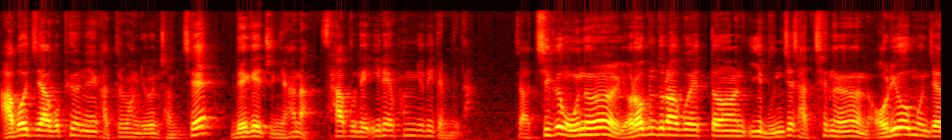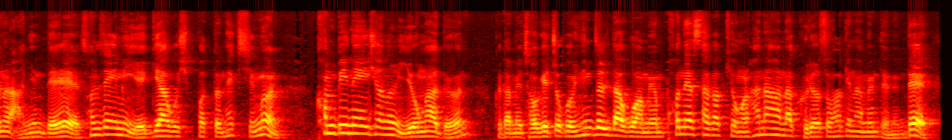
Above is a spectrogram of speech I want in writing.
아버지하고 표현이 같을 확률은 전체 4개 중에 하나 4분의 1의 확률이 됩니다. 자, 지금 오늘 여러분들하고 했던 이 문제 자체는 어려운 문제는 아닌데 선생님이 얘기하고 싶었던 핵심은 combination을 이용하든 그 다음에 저게 조금 힘들다고 하면 퍼넷 사각형을 하나하나 그려서 확인하면 되는데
